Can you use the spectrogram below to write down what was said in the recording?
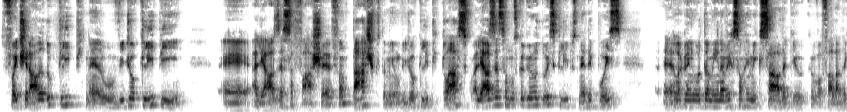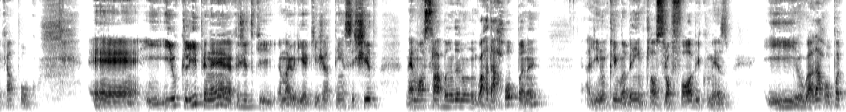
foi tirada do clipe, né, o videoclipe é, aliás, essa faixa é fantástico também, é um videoclipe clássico. Aliás, essa música ganhou dois clipes, né? Depois ela ganhou também na versão remixada, que eu, que eu vou falar daqui a pouco. É, e, e, o clipe, né? Acredito que a maioria aqui já tem assistido, né? Mostra a banda num guarda-roupa, né? Ali num clima bem claustrofóbico mesmo. E o guarda-roupa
